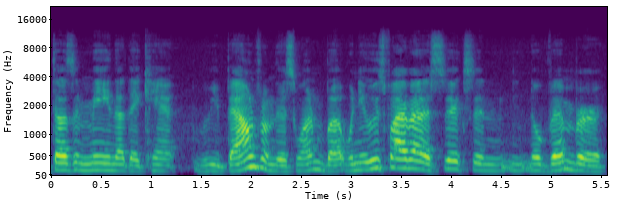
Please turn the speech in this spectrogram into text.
Doesn't mean that they can't rebound from this one, but when you lose five out of six in November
